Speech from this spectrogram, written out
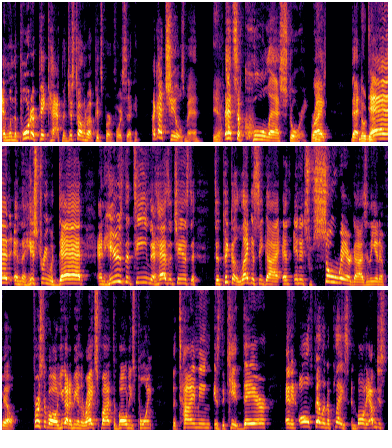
And when the Porter pick happened, just talking about Pittsburgh for a second, I got chills, man. Yeah. That's a cool ass story, right? Yes. That no dad doubt. and the history with dad. And here's the team that has a chance to, to pick a legacy guy. And, and it's so rare, guys, in the NFL. First of all, you got to be in the right spot, to Baldy's point. The timing is the kid there and it all fell into place. And Baldy, I'm just,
